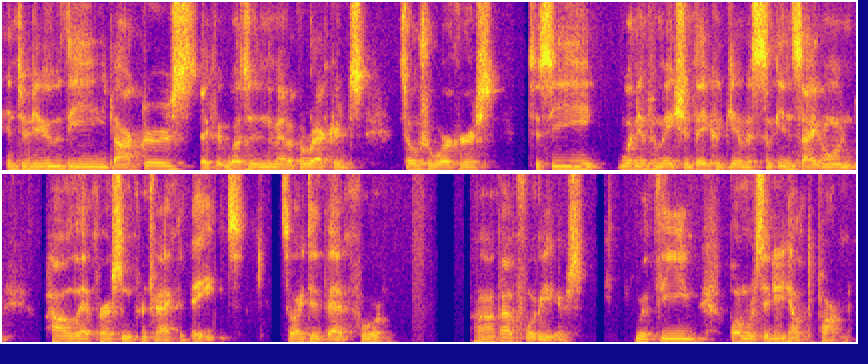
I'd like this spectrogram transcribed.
interview the doctors if it wasn't in the medical records, social workers to see what information they could give us some insight on how that person contracted AIDS. So I did that for uh, about four years with the Baltimore City Health Department.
